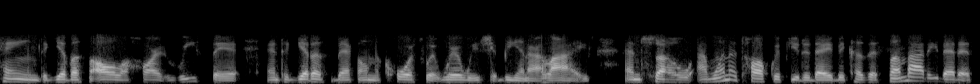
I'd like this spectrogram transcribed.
came to give us all a hard reset and to get us back on the course with where we should be in our lives. And so I want to talk with you today because as somebody that has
